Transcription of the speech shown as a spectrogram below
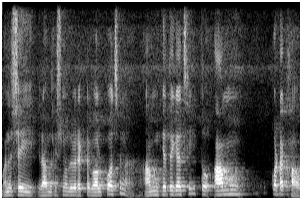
মানে সেই রামকৃষ্ণদেবের একটা গল্প আছে না, আম খেতে গেছি তো আম কটা খাও?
